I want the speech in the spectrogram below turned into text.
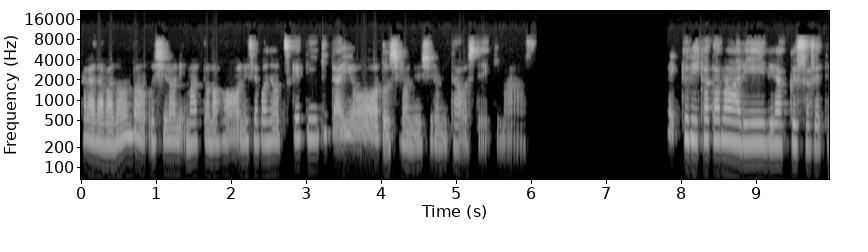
体はどんどん後ろに、マットの方に背骨をつけていきたいよーと後ろに後ろに倒していきます。はい、首肩周りリラックスさせて、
